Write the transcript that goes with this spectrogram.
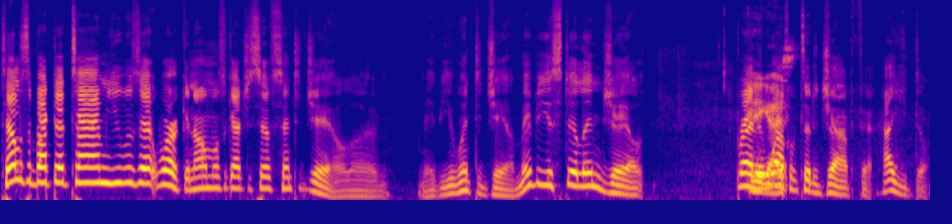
tell us about that time you was at work and almost got yourself sent to jail, or maybe you went to jail. Maybe you're still in jail. Brandon, Hey, welcome to the job fair. How you doing?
